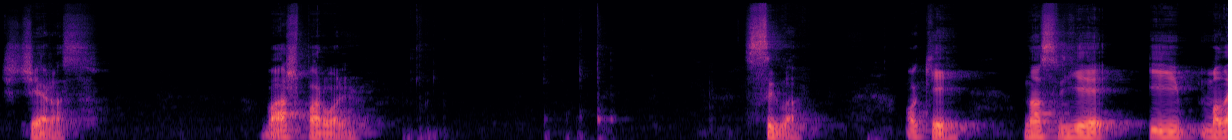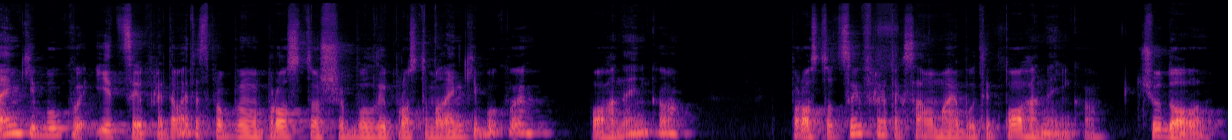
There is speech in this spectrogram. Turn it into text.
Ще раз. Ваш пароль. Сила. Окей. У нас є і маленькі букви, і цифри. Давайте спробуємо просто, щоб були просто маленькі букви. Поганенько. Просто цифри так само має бути поганенько. Чудово.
